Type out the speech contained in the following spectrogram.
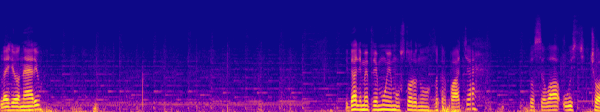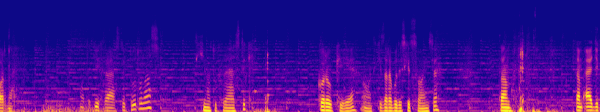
легіонерів. І далі ми прямуємо в сторону Закарпаття до села Усть Чорне. Ось такий хрестик тут у нас. Такий у нас тут хрестик. Коровки. О, такий зараз буде схід сонця. Там, там Едік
